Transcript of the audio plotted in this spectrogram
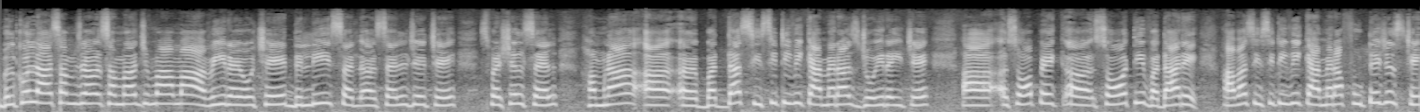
બિલકુલ, આ સમજ, સમજવામાં આવી રહ્યો છે. દિલ્હી સેલ જે છે, સ્પેશિયલ સેલ, હમણાં બધા સીસીટીવી કેમેરાઝ જોઈ રહી છે. સો પેક સોથી વધારે આવા સીસીટીવી કેમેરા ફૂટેજીસ છે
